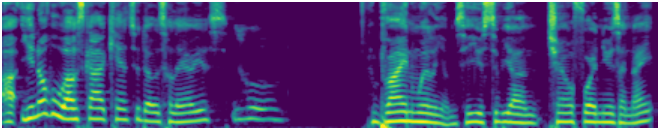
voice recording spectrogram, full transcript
uh, you know who else got canceled that was hilarious? Who? Brian Williams. He used to be on Channel Four News at night,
